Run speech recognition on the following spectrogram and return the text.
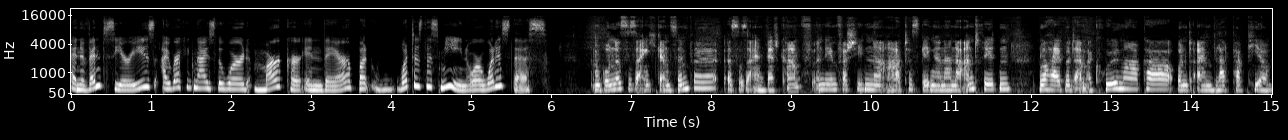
an event series. I recognize the word marker in there, but what does this mean or what is this? Im Grunde ist es eigentlich ganz simpel. Es ist ein Wettkampf, in dem verschiedene Artists gegeneinander antreten, nur halt mit einem Acrylmarker und einem Blatt Papier.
